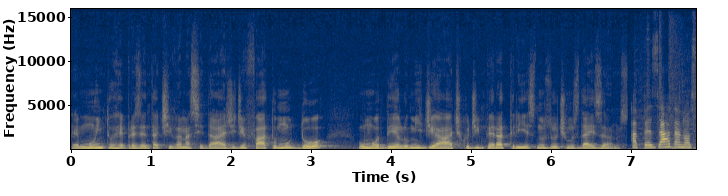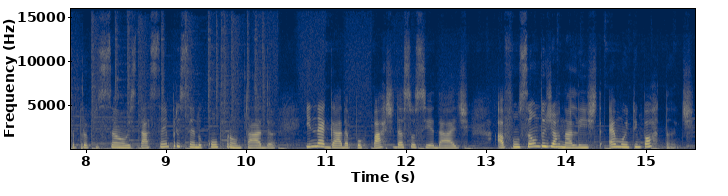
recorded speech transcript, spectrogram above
é muito representativa na cidade de fato mudou o modelo midiático de Imperatriz nos últimos 10 anos. Apesar da nossa profissão estar sempre sendo confrontada e negada por parte da sociedade, a função do jornalista é muito importante,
